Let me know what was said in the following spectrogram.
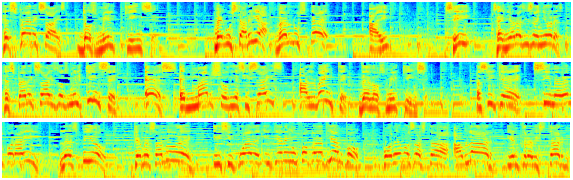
Hispanic Size 2015. Me gustaría verlo usted ahí. Sí, señoras y señores, Hispanic Size 2015 es en marzo 16 al 20 de 2015. Así que si me ven por ahí, les pido que me saluden y si pueden y tienen un poco de tiempo, podemos hasta hablar y entrevistarnos.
